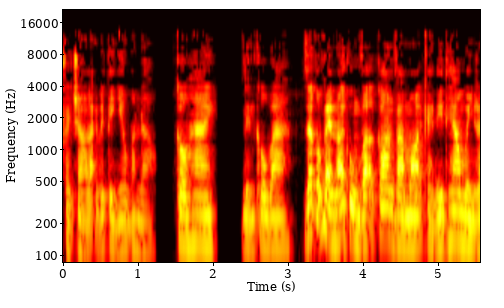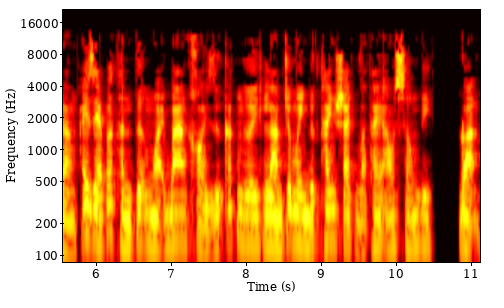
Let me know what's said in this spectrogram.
phải trở lại với tình yêu ban đầu. Câu 2 đến câu 3. Jacob bèn nói cùng vợ con và mọi kẻ đi theo mình rằng hãy dẹp các thần tượng ngoại bang khỏi giữ các ngươi, làm cho mình được thanh sạch và thay áo sống đi. Đoạn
